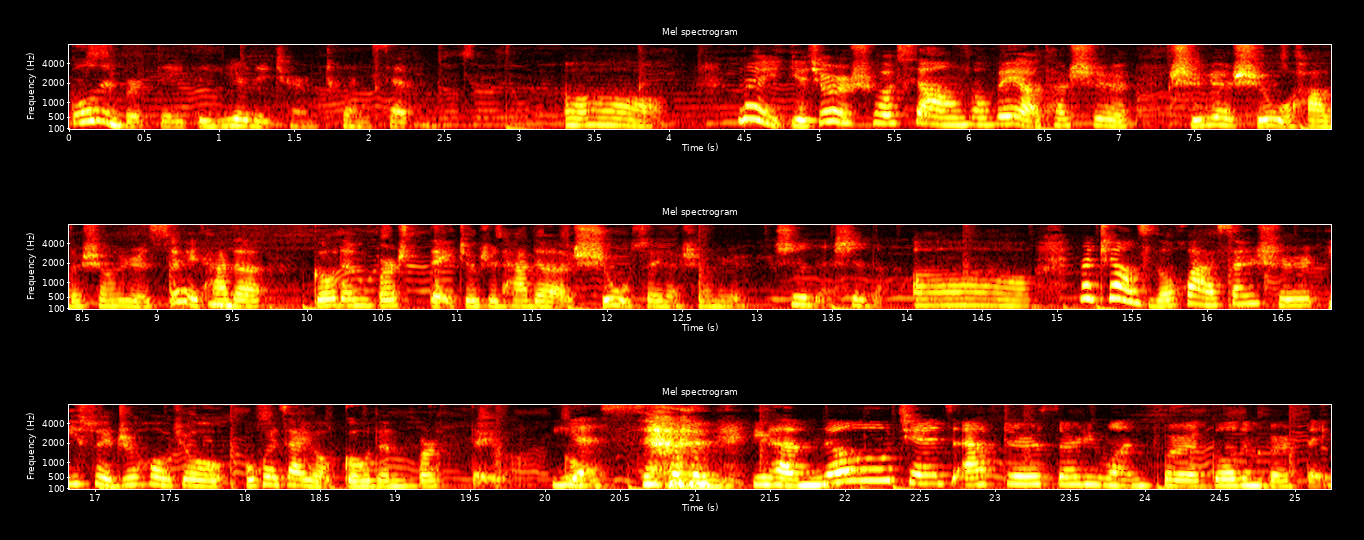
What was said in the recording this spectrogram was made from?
golden birthday the year they turn 27. 哦，那也就是说，像 Novia 她是十月十五号的生日，所以她的 Golden Birthday 就是她的十五岁的生日。是的，是的。哦，那这样子的话，三十一岁之后就不会再有 Golden Birthday 了。 Yes, you have no chance after 31 for a golden birthday.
